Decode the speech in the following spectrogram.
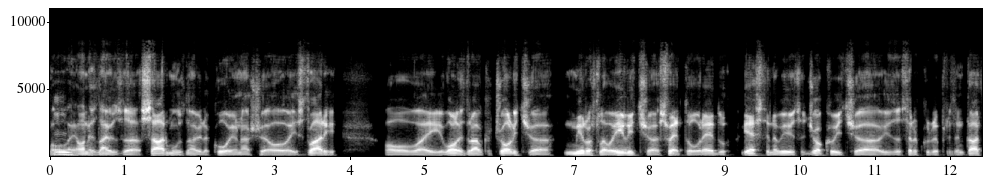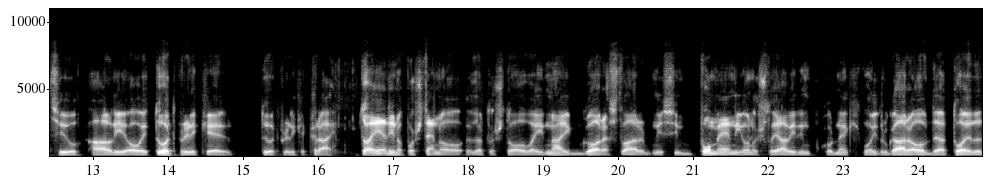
Ovaj, mm. One znaju za sarmu, znaju da kuvaju naše ovaj, stvari, ovaj, vole Zdravka Čolića, Miroslava Ilića, sve to u redu. Jeste navijaju za Đokovića i za srpsku reprezentaciju, ali ovaj, tu otprilike, tu otprilike kraj. To je jedino pošteno zato što ovaj najgora stvar, mislim, po meni, ono što ja vidim kod nekih mojih drugara ovde, a to je da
